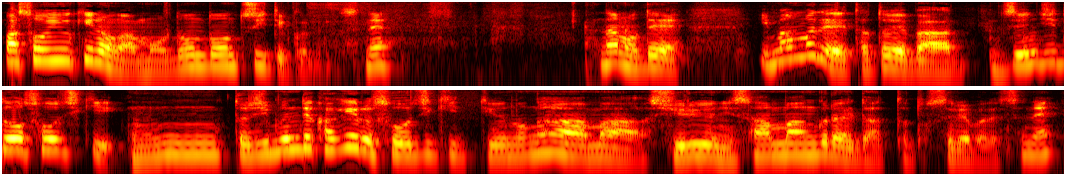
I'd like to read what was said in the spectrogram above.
まあ、そういう機能がもうどんどんついてくるんですね。なので、今まで例えば全自動掃除機、うんと自分でかける掃除機っていうのが、まあ主流に3万ぐらいだったとすればですね、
